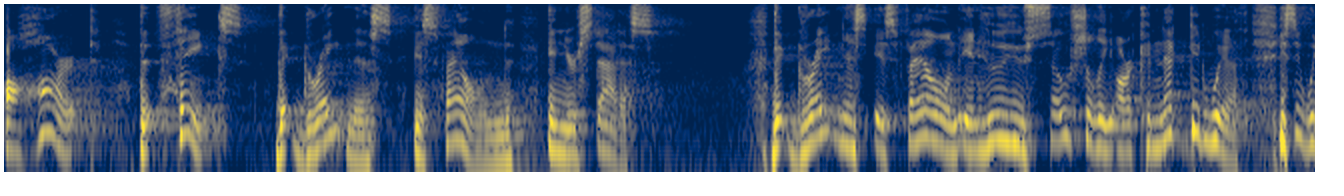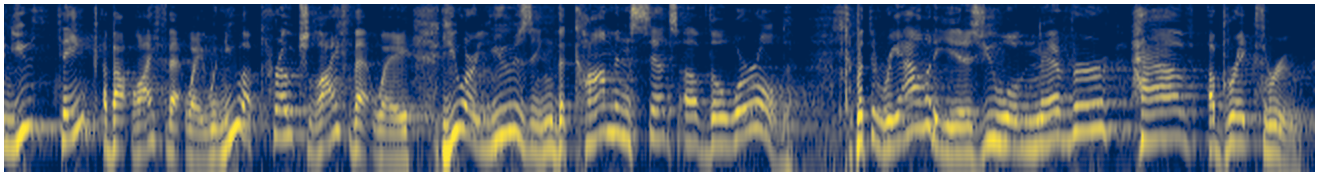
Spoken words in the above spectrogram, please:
A heart that thinks that greatness is found in your status. That greatness is found in who you socially are connected with. You see, when you think about life that way, when you approach life that way, you are using the common sense of the world. But the reality is, you will never have a breakthrough.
